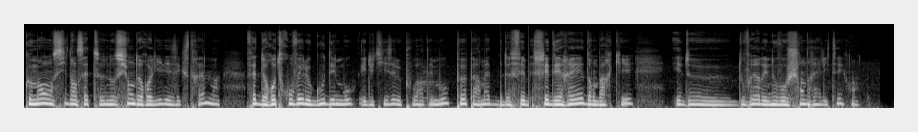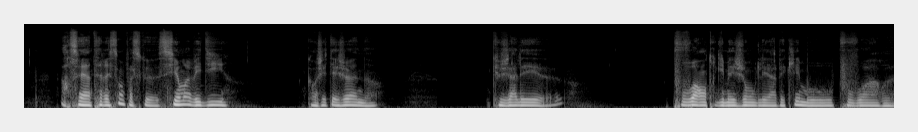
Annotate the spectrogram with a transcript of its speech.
Comment aussi dans cette notion de relier les extrêmes, le fait de retrouver le goût des mots et d'utiliser le pouvoir des mots peut permettre de fédérer, d'embarquer et d'ouvrir des nouveaux champs de réalité. Alors c'est intéressant parce que si on m'avait dit, quand j'étais jeune, que j'allais euh, pouvoir, entre guillemets, jongler avec les mots, pouvoir euh,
